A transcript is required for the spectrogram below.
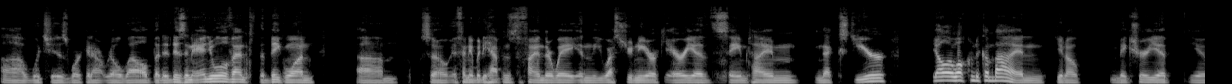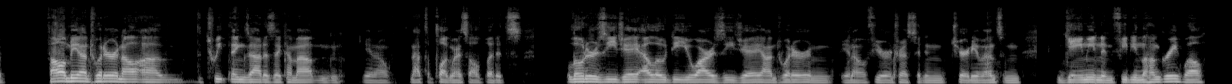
uh, which is working out real well. But it is an annual event, the big one. Um, so if anybody happens to find their way in the Western New York area at the same time next year, y'all are welcome to come by and you know make sure you you follow me on Twitter and I'll uh, tweet things out as they come out. And you know, not to plug myself, but it's Loader ZJ L O D U R Z J on Twitter. And you know, if you're interested in charity events and gaming and feeding the hungry, well,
